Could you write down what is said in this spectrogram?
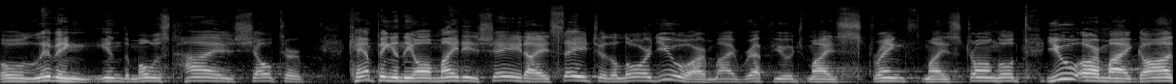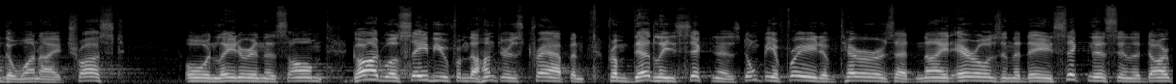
Oh, living in the Most High's shelter, camping in the Almighty's shade, I say to the Lord, You are my refuge, my strength, my stronghold. You are my God, the one I trust. Oh, and later in the psalm, God will save you from the hunter's trap and from deadly sickness. Don't be afraid of terrors at night, arrows in the day, sickness in the dark,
